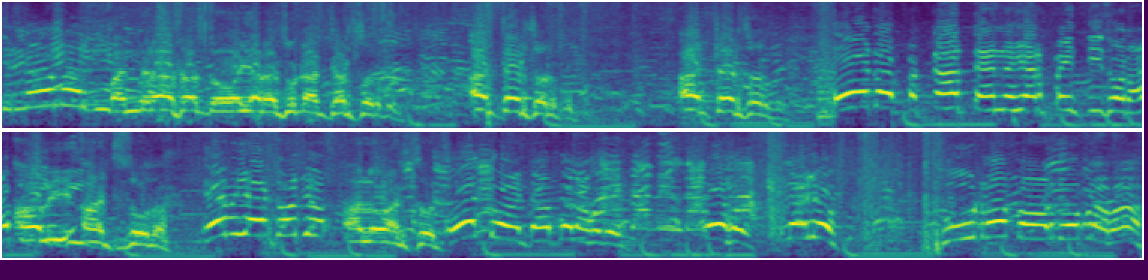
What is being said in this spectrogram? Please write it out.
ਜਿੰਨਾ ਮਰਜ਼ੀ 1500 2000 ਸੂਟ 800 ਰੁਪਏ 800 ਰੁਪਏ 800 ਰੁਪਏ। ਇਹ ਤਾਂ ਪੱਕਾ 3350 ਦਾ। ਆ ਵੀ 800 ਦਾ। ਇਹ ਵੀ 800 ਚ। ਆ ਲਓ 800 ਚ। ਉਹ ਤੁਹਾਡਾ ਭਲਾ ਹੋਵੇ। ਓਹੋ ਲੈ ਜਾਓ। ਸੂਟ ਨਾ ਪਾੜ ਦਿਓ ਭਰਾਵਾ।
